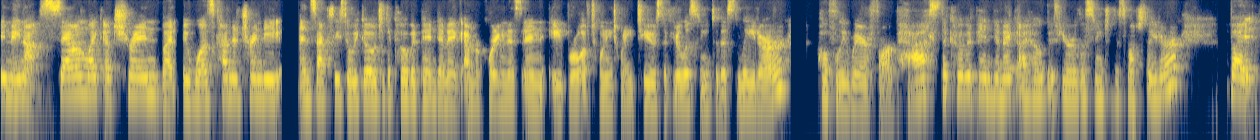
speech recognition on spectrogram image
it may not sound like a trend, but it was kind of trendy and sexy. So we go to the COVID pandemic. I'm recording this in April of 2022. So if you're listening to this later, hopefully we're far past the COVID pandemic. I hope if you're listening to this much later. But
